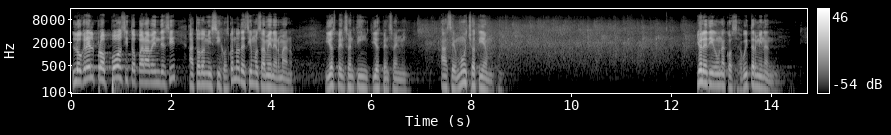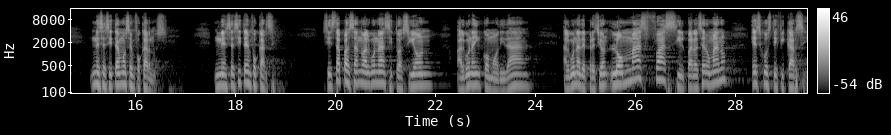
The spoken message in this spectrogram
logré el propósito para bendecir a todos mis hijos. ¿Cuándo decimos amén, hermano? Dios pensó en ti, Dios pensó en mí. Hace mucho tiempo. Yo le digo una cosa, voy terminando. Necesitamos enfocarnos. Necesita enfocarse. Si está pasando alguna situación, alguna incomodidad, alguna depresión, lo más fácil para el ser humano es justificarse.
